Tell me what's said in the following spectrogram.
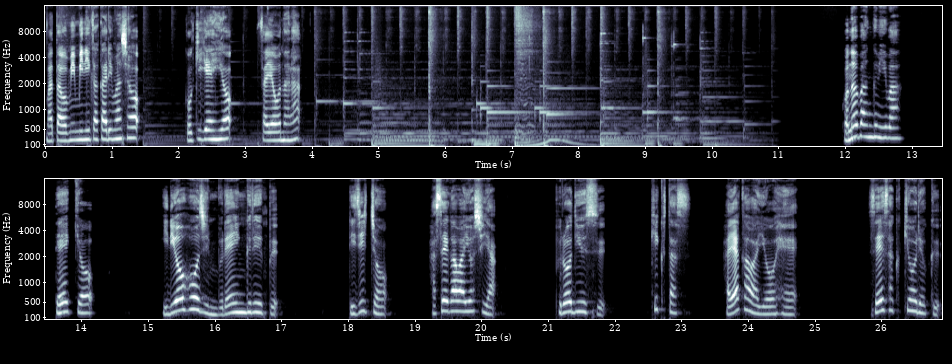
またお耳にかかりましょう。ごきげんよう。さようなら。この番組は提供医療法人ブレイングループ。理事長長谷川義也。プロデュースキクタス早川洋平。制作協力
